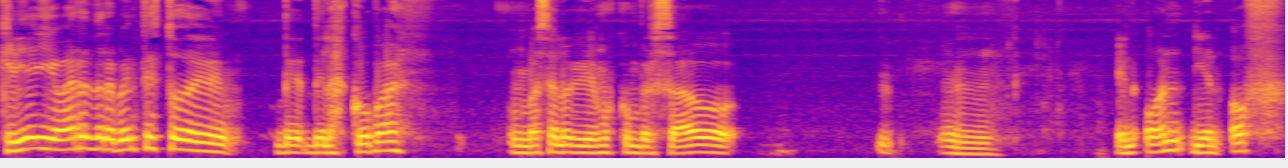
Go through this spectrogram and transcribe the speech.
Quería llevar de repente esto de, de- de las copas en base a lo que hemos conversado en, en on y en off.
